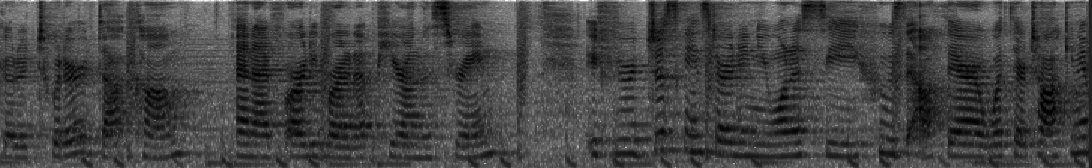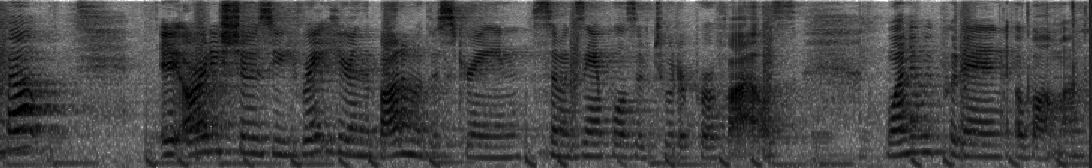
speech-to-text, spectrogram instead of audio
Go to twitter.com and I've already brought it up here on the screen. If you're just getting started and you wanna see who's out there, what they're talking about, it already shows you right here in the bottom of the screen some examples of Twitter profiles. Why don't we put in Obama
